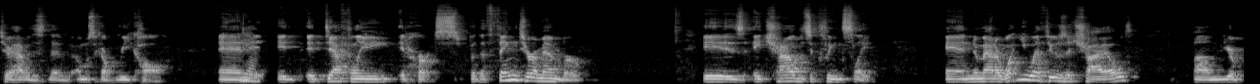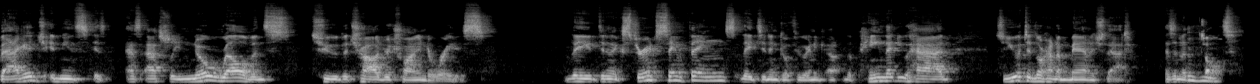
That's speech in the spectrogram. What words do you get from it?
to have this almost like a recall, and Yeah. it, it, it definitely it hurts. But the thing to remember is a child is a clean slate, and no matter what you went through as a child, um, your baggage it means it has absolutely no relevance to the child you're trying to raise. They didn't experience the same things. They didn't go through any uh, the pain that you had. So you have to learn how to manage that as an Mhm. adult.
